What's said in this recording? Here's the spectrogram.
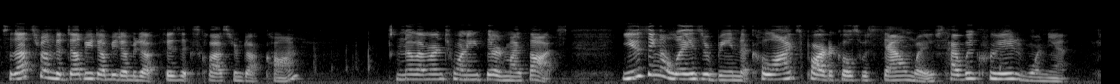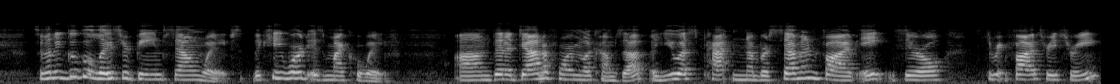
So that's from the www.physicsclassroom.com. November 23rd, my thoughts. Using a laser beam that collides particles with sound waves, have we created one yet? So I'm going to Google laser beam sound waves. The keyword is microwave. Um, then a data formula comes up, a U.S. patent number 7580533.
